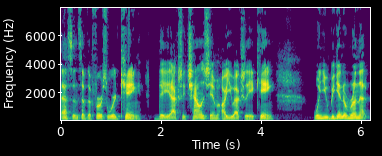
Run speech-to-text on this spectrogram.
essence of the first word king. They actually challenged him, Are you actually a king? When you begin to run that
